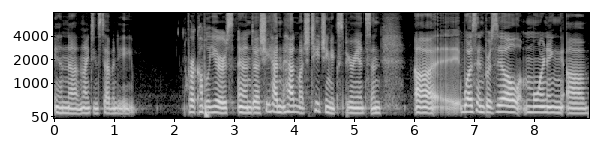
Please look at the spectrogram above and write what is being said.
in uh, 1970 for a couple of years. And uh, she hadn't had much teaching experience and uh, was in Brazil mourning uh,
